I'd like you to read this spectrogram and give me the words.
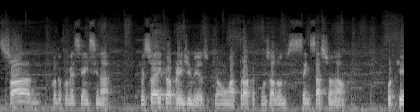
só quando eu comecei a ensinar. Foi só aí que eu aprendi mesmo, que é uma troca com os alunos sensacional. Porque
